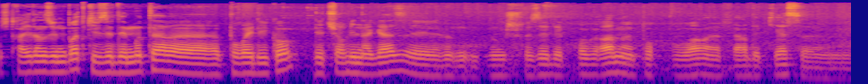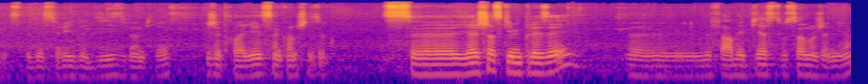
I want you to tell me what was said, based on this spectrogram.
Je travaillais dans une boîte qui faisait des moteurs euh, pour hélico, des turbines à gaz, et euh, donc je faisais des programmes pour pouvoir euh, faire des pièces. C'était des séries de 10, 20 pièces. J'ai travaillé 5 ans chez eux. Il y a des choses qui me plaisaient, de faire des pièces, tout ça, moi j'aime bien.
